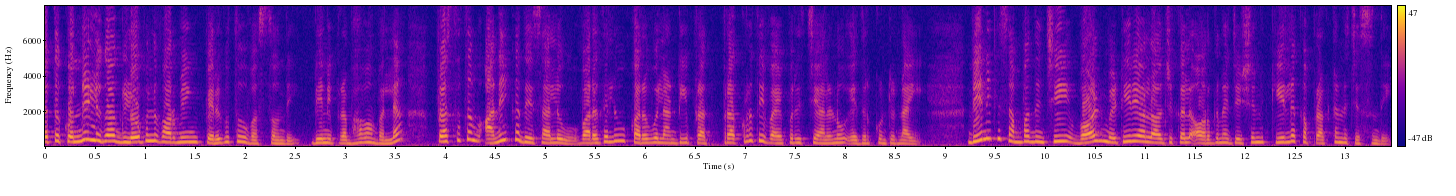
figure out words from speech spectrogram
గత కొన్నేళ్ళుగా గ్లోబల్ వార్మింగ్ పెరుగుతూ వస్తోంది. దీని ప్రభావం వల్ల ప్రస్తుతం అనేక దేశాలు వరదలు కరువు లాంటి ప్ర- ప్రకృతి వైపరీత్యాలను ఎదుర్కొంటున్నాయి. దీనికి సంబంధించి వరల్డ్ మెటీరియాలజికల్ ఆర్గనైజేషన్ కీలక ప్రకటన చేసింది.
